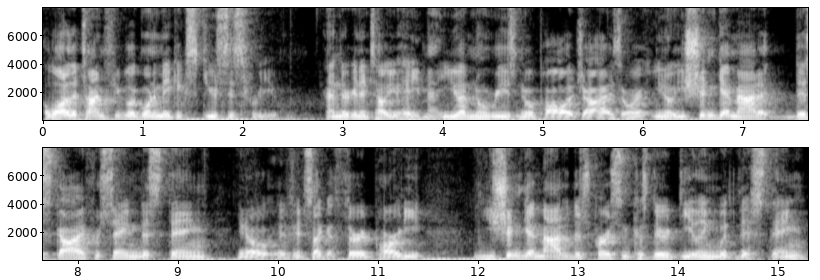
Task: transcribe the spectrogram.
A lot of the times people are going to make excuses for you. And they're going to tell you, "Hey, man, you have no reason to apologize or, you know, you shouldn't get mad at this guy for saying this thing." you know, if it's like a third party, you shouldn't get mad at this person because they're dealing with this thing.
